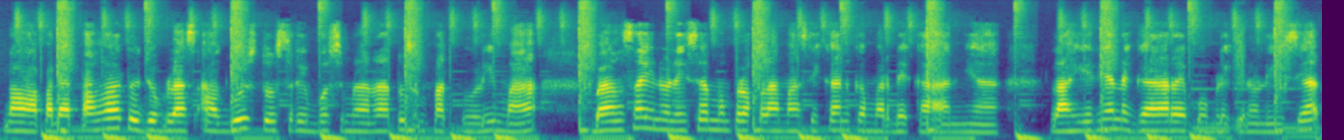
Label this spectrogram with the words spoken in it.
Nah, pada tanggal 17 Agustus 1945, bangsa Indonesia memproklamasikan kemerdekaannya. Lahirnya negara Republik Indonesia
